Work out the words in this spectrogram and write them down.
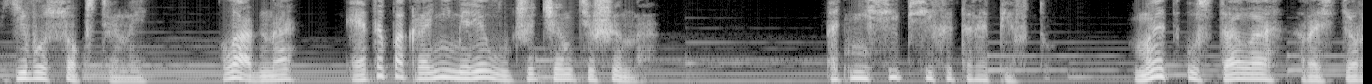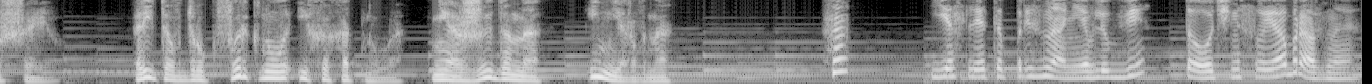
его собственный – Ладно, это, по крайней мере, лучше, чем тишина. Отнеси психотерапевту. Мэт устало растер шею. Рита вдруг фыркнула и хохотнула. Неожиданно и нервно. «Ха! Если это признание в любви, то очень своеобразное».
